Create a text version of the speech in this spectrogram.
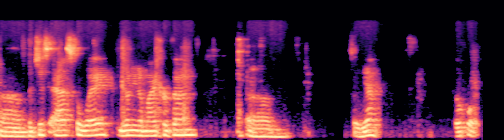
um, but just ask away. You don't need a microphone. Um, so yeah, go for it.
